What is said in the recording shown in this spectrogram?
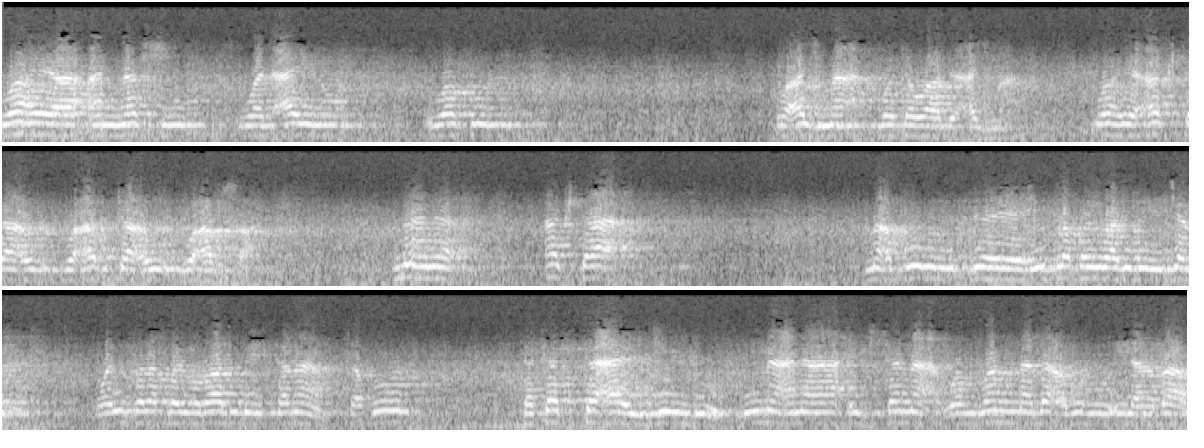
وهي النفس والعين وكل وأجمع وتوابع أجمع وهي أكتع وأبتع وأبصر. معنى أكتع مأخوذ يطلق ويراد به الجمع ويطلق ويراد به التمام. تقول تكتع الجلد بمعنى اجتمع وانضم بعضه إلى بعض.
